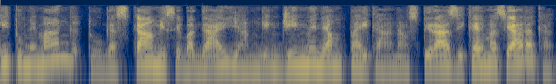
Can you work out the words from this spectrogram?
Itu memang tugas kami sebagai yang ingin menyampaikan aspirasi ke masyarakat.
